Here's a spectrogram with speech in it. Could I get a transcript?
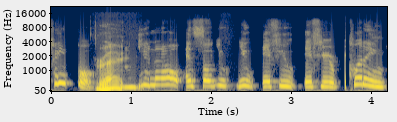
people. Right. Mm-hmm. You know, and so you you if you if you're putting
